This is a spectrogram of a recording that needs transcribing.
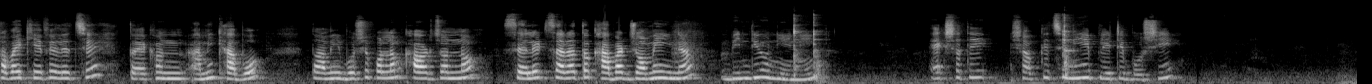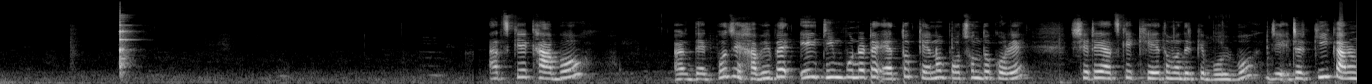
সবাই খেয়ে ফেলেছে তো এখন আমি খাব। তো আমি বসে পড়লাম খাওয়ার জন্য। স্যালেড ছাড়া তো খাবার জমেই না। ভিন্ডিও নিয়ে নিই। একসাথে সব কিছু নিয়ে প্লেটে বসি। আজকে খাব আর দেখব যে হাবিবা এই ডিম বোনাটা এত কেন পছন্দ করে, সেটাই আজকে খেয়ে তোমাদেরকে বলব যে এটার কি কারণ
